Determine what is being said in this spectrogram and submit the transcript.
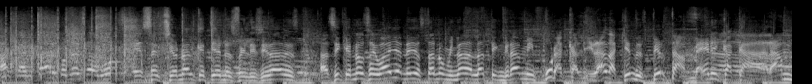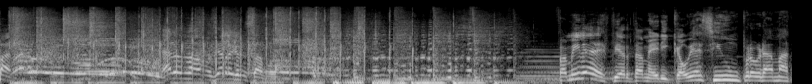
A cantar con esa voz excepcional que tienes. Felicidades. Así que no se vayan. Ella está nominada al Latin Grammy. Pura calidad aquí en Despierta América. Caramba. Ya nos vamos, ya regresamos. Familia de Despierta América, hoy ha sido un programa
